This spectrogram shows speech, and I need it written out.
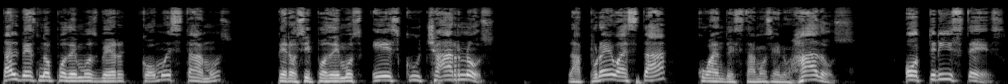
Tal vez no podemos ver cómo estamos, pero sí podemos escucharnos. La prueba está cuando estamos enojados, o tristes,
